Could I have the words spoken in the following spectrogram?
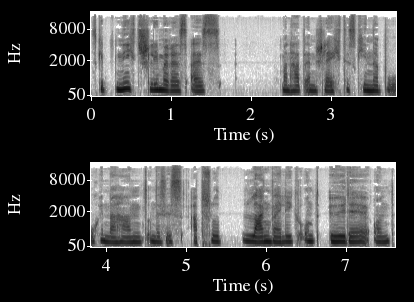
es gibt nichts Schlimmeres als man hat ein schlechtes Kinderbuch in der Hand und es ist absolut langweilig und öde und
